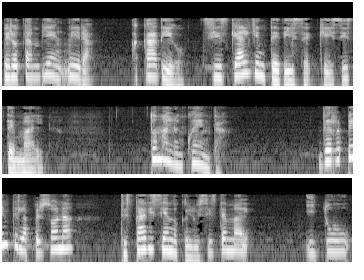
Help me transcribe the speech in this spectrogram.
Pero también, mira, acá digo, si es que alguien te dice que hiciste mal, tómalo en cuenta. De repente la persona te está diciendo que lo hiciste mal y tú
